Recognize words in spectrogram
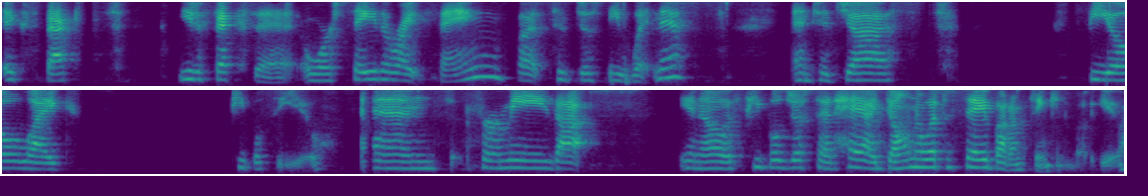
expect you to fix it or say the right thing, but to just be witness and to just feel like people see you. And for me, that, you know, if people just said, Hey, I don't know what to say, but I'm thinking about you,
